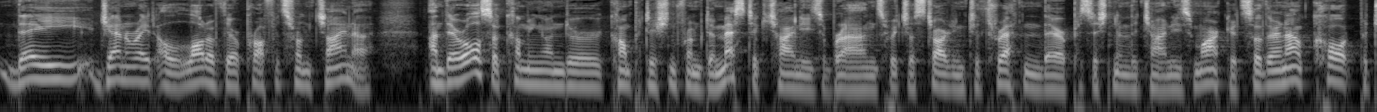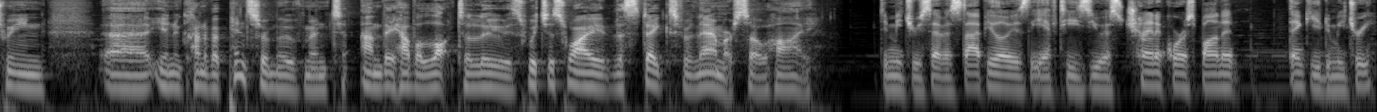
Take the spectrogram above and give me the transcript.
they generate a lot of their profits from China. And they're also coming under competition from domestic Chinese brands, which are starting to threaten their position in the Chinese market. So they're now caught between, uh, in a kind of a pincer movement, and they have a lot to lose, which is why the stakes for them are so high. Demetri Sevastopulo is the FT's U.S. China correspondent. Thank you, Demetri.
